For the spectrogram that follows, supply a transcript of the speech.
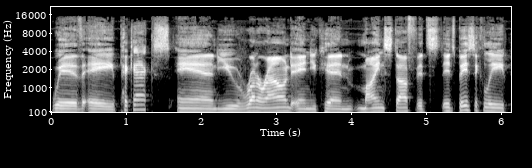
with a pickaxe, and you run around and you can mine stuff. It's it's basically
